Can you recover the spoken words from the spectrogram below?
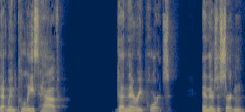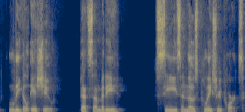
that when police have done their reports and there's a certain legal issue that somebody sees in those police reports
